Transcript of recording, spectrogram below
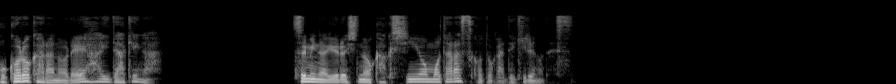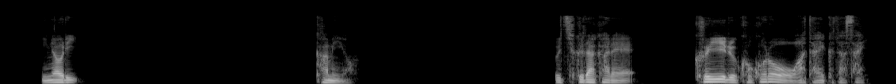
心からの礼拝だけが、罪の許しの確信をもたらすことができるのです。祈り。神よ。打ち砕かれ、食い入る心をお与えください。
